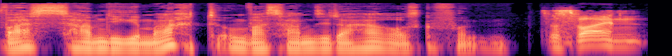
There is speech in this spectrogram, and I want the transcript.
Was haben die gemacht und was haben sie da herausgefunden? Das war ein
